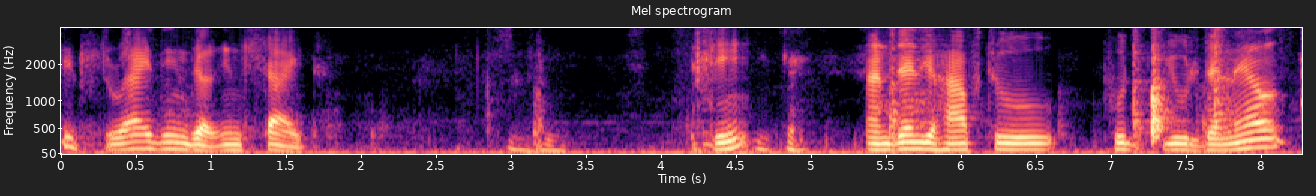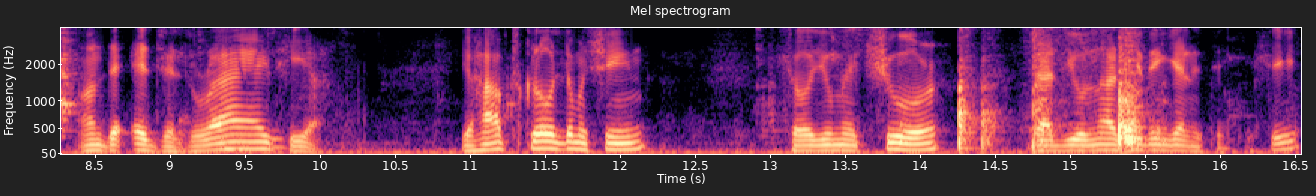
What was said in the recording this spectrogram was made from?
sits right in there, inside. Mm-hmm. See? Okay. And then you have to put your the nail on the edges right here. You have to close the machine so you make sure that you're not hitting anything. See?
